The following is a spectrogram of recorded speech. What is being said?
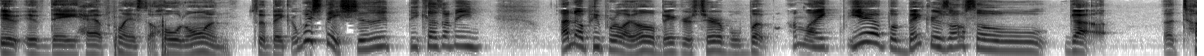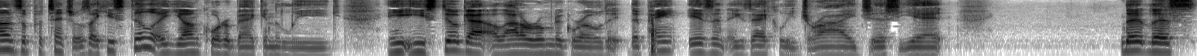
if if they have plans to hold on to Baker, which they should, because I mean, I know people are like, "Oh, Baker's terrible," but I'm like, yeah, but Baker's also got tons of potential. It's like he's still a young quarterback in the league. He he's still got a lot of room to grow. The the paint isn't exactly dry just yet. Let, let's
